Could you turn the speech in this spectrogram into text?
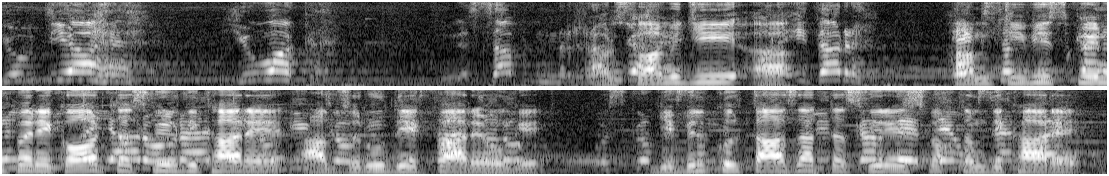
युवतियाँ हैं युवक सब और स्वामी जी, इधर हम टीवी स्क्रीन पर एक और तस्वीर दिखा तो रहे हैं। आप ज़रूर देख पा रहे होंगे। ये बिल्कुल ताज़ा तस्वीरें इस वक्त हम दिखा रहे हैं।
